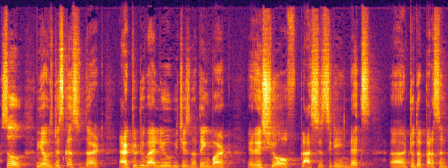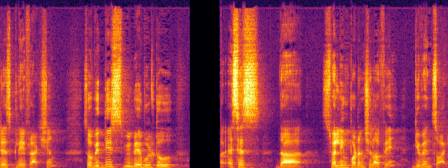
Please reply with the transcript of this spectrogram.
So, we have discussed that activity value which is nothing but a ratio of plasticity index uh, to the percentage clay fraction. So, with this we will be able to assess the swelling potential of a given soil.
